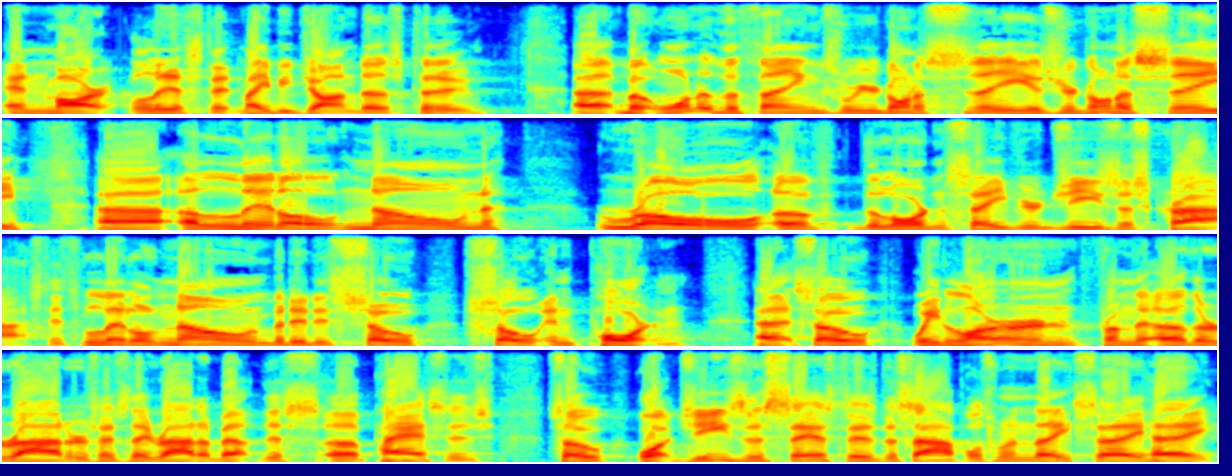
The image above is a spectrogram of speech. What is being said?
and Mark list it, maybe John does too. Uh, but one of the things where you're going to see is you're going to see uh, a little known role of the Lord and Savior Jesus Christ. It's little known, but it is so, so important. Uh, so we learn from the other writers as they write about this uh, passage so, what Jesus says to his disciples when they say, Hey,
